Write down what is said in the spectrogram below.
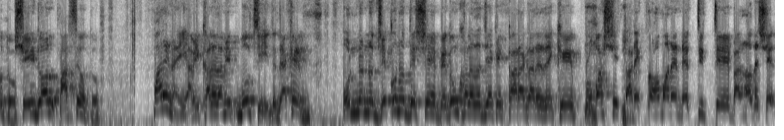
পারছেও তো সেই দল পারছেও তো পারে নাই। আমি খালেদ আমি বলছি যে দেখেন অন্যান্য যে কোনো দেশে বেগম খালেদা জিয়াকে কারাগারে রেখে প্রবাসী তারেক রহমানের নেতৃত্বে বাংলাদেশের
